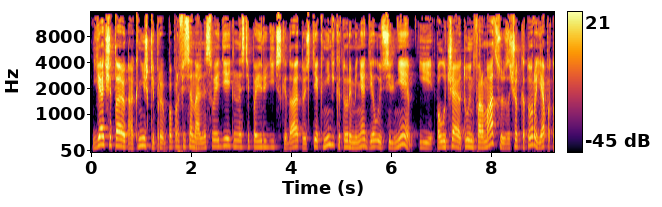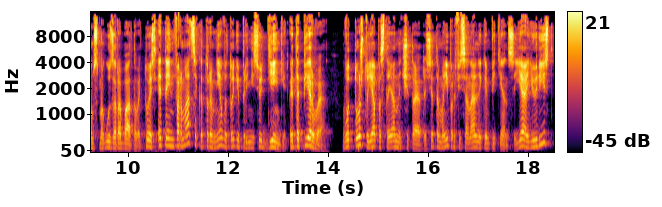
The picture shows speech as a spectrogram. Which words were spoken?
Я читаю а, книжки по профессиональной своей деятельности, по юридической, да, то есть те книги, которые меня делают сильнее и получаю ту информацию, за счет которой я потом смогу зарабатывать. То есть это информация, которая мне в итоге принесет деньги. Это первое. вот то, что я постоянно читаю. То есть это мои профессиональные компетенции. Я юрист,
